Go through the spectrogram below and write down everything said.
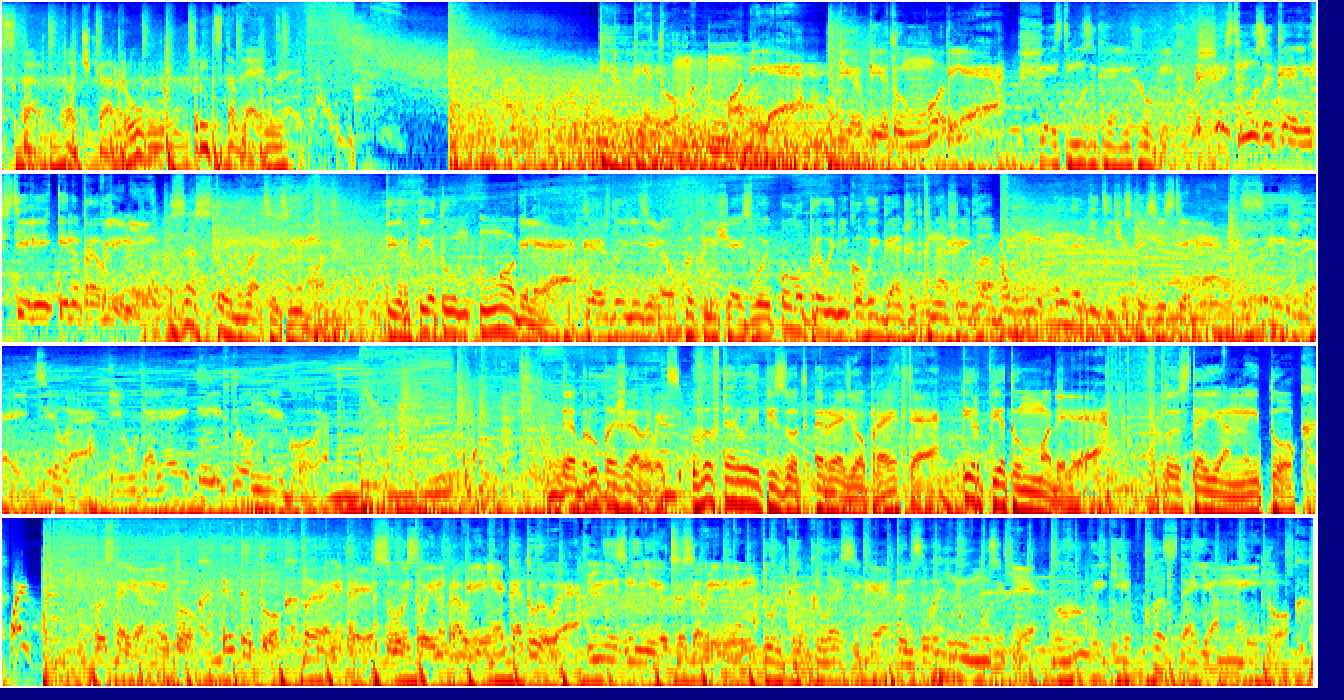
Отстар.ру представляет Перпетум мобиле. Перпетум мобиле. Шесть музыкальных рубрик. Шесть музыкальных стилей и направлений. За 120 минут. Перпетум мобиле. Каждую неделю подключай свой полупроводниковый гаджет к нашей глобальной энергетической системе. Заряжай тела и удаляй электронный голод. Добро пожаловать во второй эпизод радиопроекта «Перпетум мобиле». Постоянный ток. Постоянный ток – это ток, параметры, свойства и направления которого не изменяются со временем. Только классика танцевальной музыки в рубрике «Постоянный ток».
